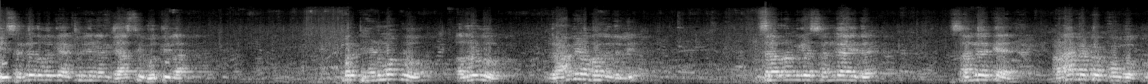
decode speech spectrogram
ಈ ಸಂಘದ ಬಗ್ಗೆ ಆಕ್ಚುಲಿ ನನಗೆ ಜಾಸ್ತಿ ಗೊತ್ತಿಲ್ಲ. ಬಟ್ ಹೆಣ್ಮಕ್ಳು ಅದರಲ್ಲೂ ಗ್ರಾಮೀಣ ಭಾಗದಲ್ಲಿ ಸರ್, ನಮಗೆ ಸಂಘ ಇದೆ. ಸಂಘಕ್ಕೆ ಹಣ ಕಟ್ಟಕ್ ಹೋಗ್ಬೇಕು.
